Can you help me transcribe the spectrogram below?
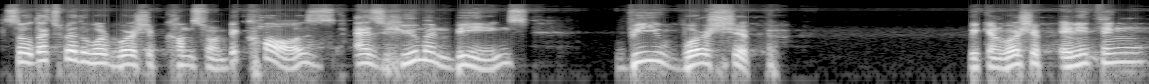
So that's where the word worship comes from. Because as human beings, we worship. We can worship anything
